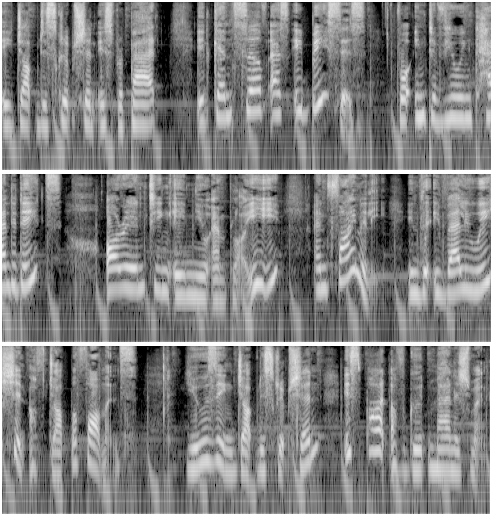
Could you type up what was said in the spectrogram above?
a job description is prepared, it can serve as a basis for interviewing candidates, orienting a new employee, and finally, in the evaluation of job performance. Using job description is part of good management.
